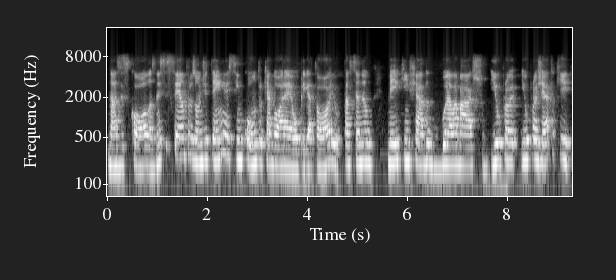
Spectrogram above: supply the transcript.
nas escolas, nesses centros onde tem esse encontro que agora é obrigatório, está sendo meio que enfiado goela abaixo. E o, pro, e o projeto que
